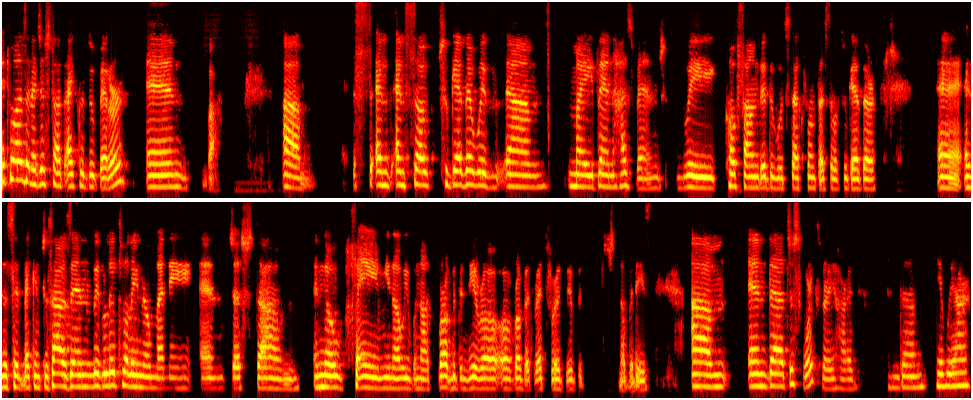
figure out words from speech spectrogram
it was. And I just thought I could do better. And bah, um, and and so together with um, my then husband, we co-founded the Woodstock Film Festival together. Uh, as I said back in 2000, with literally no money and just um, and no fame. You know, we were not Robert De Niro or Robert Redford. We were just nobody's, um, and uh, just works very hard. And um, here we are,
